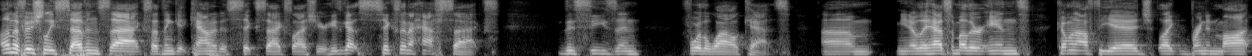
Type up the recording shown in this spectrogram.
unofficially seven sacks. I think it counted as six sacks last year. He's got six and a half sacks this season for the Wildcats. Um, you know, they have some other ends coming off the edge, like Brendan Mott,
